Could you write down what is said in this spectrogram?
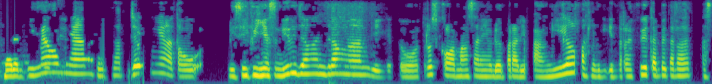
Badan emailnya subjeknya atau di CV-nya sendiri jangan-jangan kayak gitu. Terus kalau misalnya udah pernah dipanggil pas lagi interview tapi ternyata pas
